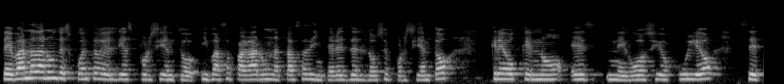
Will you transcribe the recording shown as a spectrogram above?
Te van a dar un descuento del 10% y vas a pagar una tasa de interés del 12%. Creo que no es negocio, Julio. Se,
